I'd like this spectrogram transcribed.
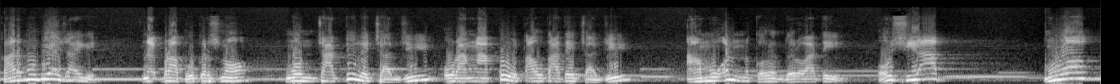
Karepmu piye saiki? Nek Prabu Kresna ngoncati le janji ora ngaku tau tate janji amuken negara Ndrawati. Oh siap. Mula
